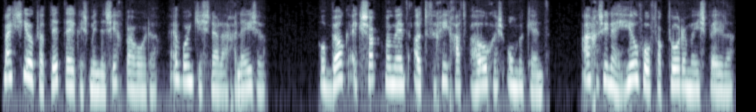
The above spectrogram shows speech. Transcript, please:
Maar ik zie ook dat littekens minder zichtbaar worden en wondjes sneller genezen. Op welk exact moment autofagie gaat verhogen is onbekend, aangezien er heel veel factoren meespelen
